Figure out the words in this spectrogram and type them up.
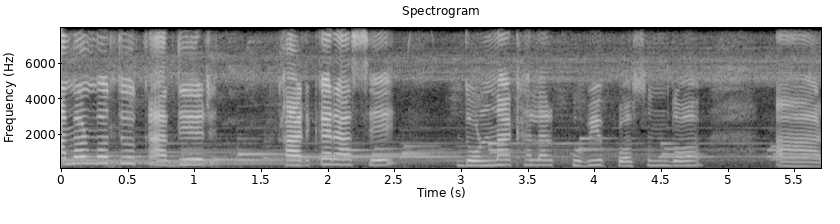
আমার মতো কাদের, কার কার আছে, দোলনা খেলার খুবই পছন্দ। আর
